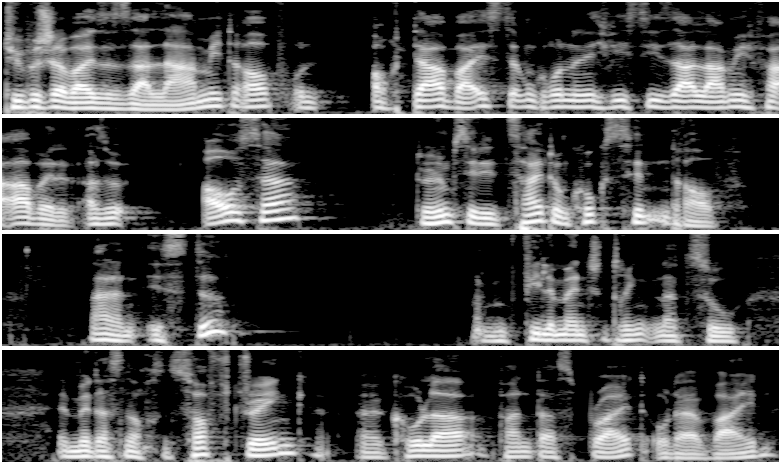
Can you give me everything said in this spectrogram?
typischerweise Salami drauf und auch da weißt du im Grunde nicht, wie ist die Salami verarbeitet. Also außer du nimmst dir die Zeit und guckst hinten drauf. Na, dann isst du. Viele Menschen trinken dazu mir das noch ein Softdrink, äh, Cola, Fanta, Sprite oder Wein.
